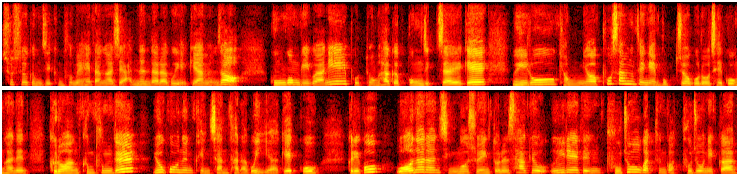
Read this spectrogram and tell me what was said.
수수금지 금품에 해당하지 않는다라고 얘기하면서 공공기관이 보통 하급 공직자에게 위로, 격려, 포상 등의 목적으로 제공하는 그러한 금품들 요거는 괜찮다라고 이야기했고 그리고 원활한 직무 수행 또는 사교, 의례 등 부조 같은 것 부조니까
